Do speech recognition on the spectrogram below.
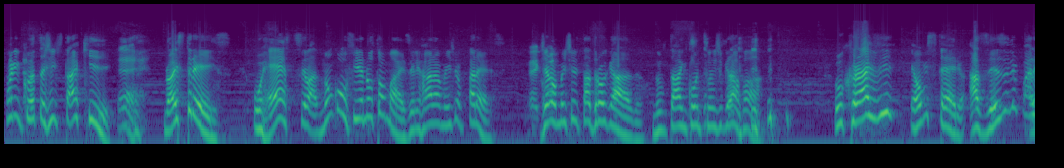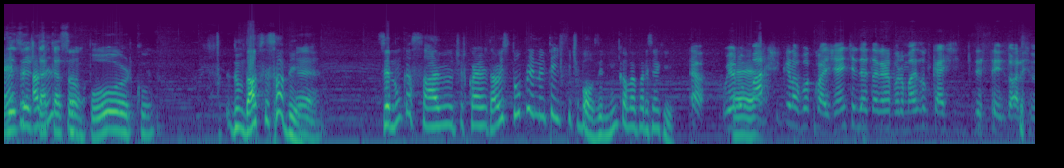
por enquanto a gente tá aqui. É, Nós três. O resto, sei lá, não confia no Tomás, ele raramente aparece. É Geralmente ele tá drogado, não tá em condições de gravar. O Crive é um mistério. Às vezes ele às aparece, vezes ele tá caçando não. porco. Não dá pra você saber. É. Você nunca sabe onde o Crive tá. O Stupro ele não entende futebol, ele nunca vai aparecer aqui. É, o Eero É. Marques que gravou com a gente, ele deve estar gravando mais um cast de 16 horas no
